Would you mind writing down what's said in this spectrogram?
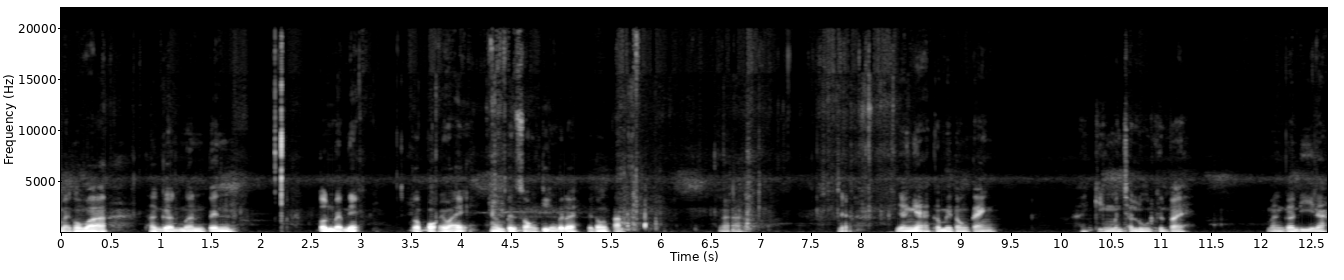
หมายความว่าถ้าเกิดเหมือนเป็นต้นแบบนี้ ก็ปล่อยไว้มันเป็นสองกิ่งไปเลยไม่ต้องตัดอ่าเนี่ย อย่างเงี้ยก็ไม่ต้องแต่ง ให้กิ่งมันชะลูดขึ้นไป มันก็ดีนะ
